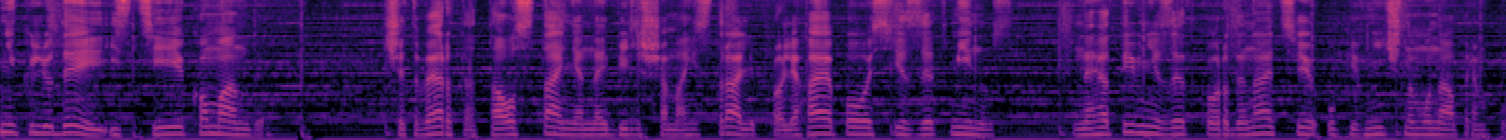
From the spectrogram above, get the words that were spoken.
Ніки людей із цієї команди. Четверта та остання найбільша магістраль пролягає по осі Z-, негативній Z-координації у північному напрямку.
